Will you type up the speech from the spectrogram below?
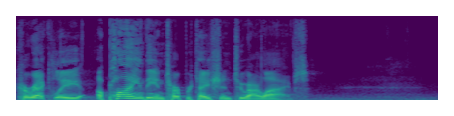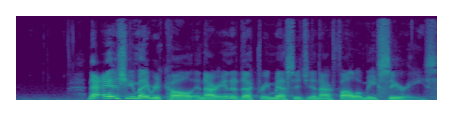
correctly applying the interpretation to our lives. Now, as you may recall in our introductory message in our Follow Me series,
